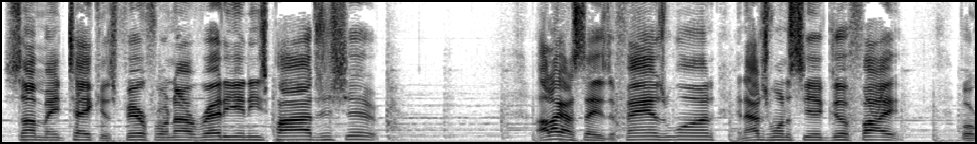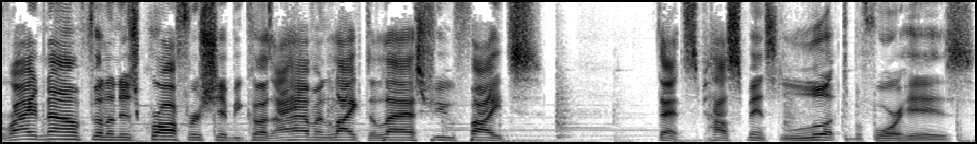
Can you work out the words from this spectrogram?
some may take as fearful, not ready in these pods and shit. All I gotta say is the fans won, and I just want to see a good fight. But right now, I'm feeling this Crawford shit because I haven't liked the last few fights. That's how Spence looked before his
